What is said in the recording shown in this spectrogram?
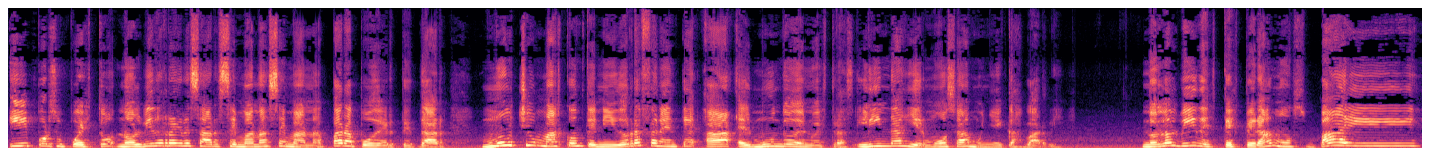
y por supuesto no olvides regresar semana a semana para poderte dar mucho más contenido referente a el mundo de nuestras lindas y hermosas muñecas Barbie. No lo olvides, te esperamos. Bye.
